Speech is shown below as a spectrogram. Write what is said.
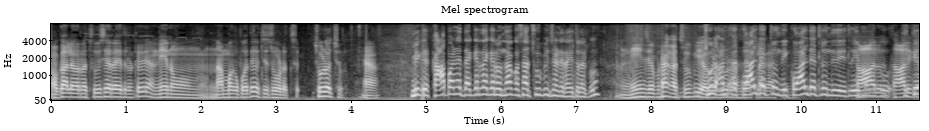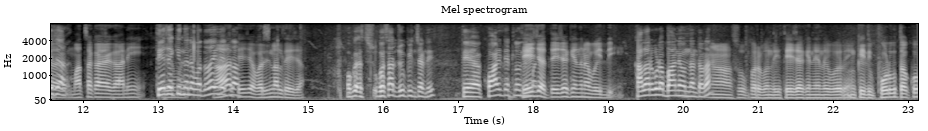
ఒకవేళ ఎవరైనా చూసే రైతులు ఉంటే నేను నమ్మకపోతే వచ్చి చూడొచ్చు. చూడొచ్చు. మీకు కాపు అనేది దగ్గర దగ్గర ఉందా? ఒకసారి చూపించండి రైతులకు. నేను చెప్పడానికి అది చూపి క్వాలిటీ ఎట్లుంది? క్వాలిటీ ఎట్లుంది? మచ్చకాయ కానీ తేజ ఎట్లా తేజ ఒరిజినల్ తేజ. ఒక ఒకసారి చూపించండి. క్వాలిటీ ఎట్లా ఉంది తేజ తేజ కిందనే పోయిద్ది కలర్ కూడా బాగానే ఉందంటారా? సూపర్గా ఉంది. తేజ కింద ఇంకా ఇది పొడుగు తక్కువ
